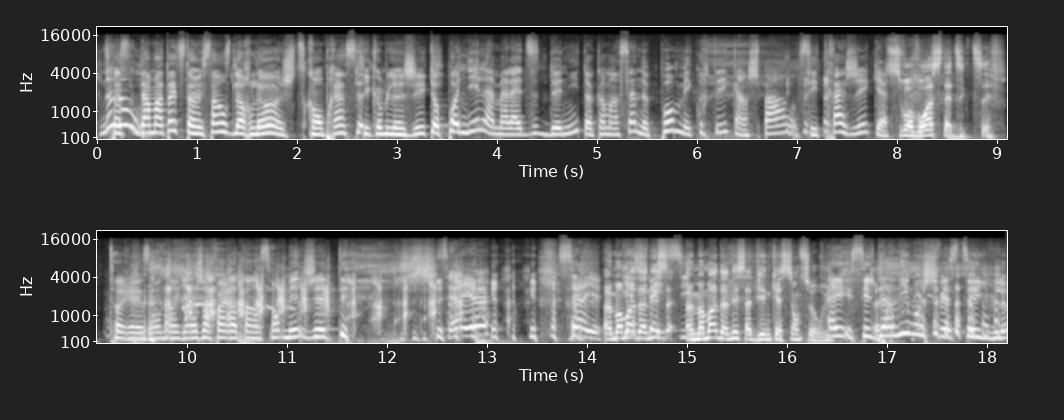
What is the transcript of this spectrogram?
T'écoute. Non, Parce que non. Dans ma tête, c'est un sens de l'horloge. Tu comprends? Ce qui est comme logique. T'as pogné la maladie de Denis, t'as commencé à ne pas m'écouter quand je parle. C'est tragique. Tu vas voir, c'est addictif. T'as raison. Non, regarde, je vais faire attention. Mais je t'ai. Sérieux? Sérieux. À un moment, donné, ça, un moment donné, ça devient une question de survie. Hey, c'est le dernier, moi, je suis festive, là.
